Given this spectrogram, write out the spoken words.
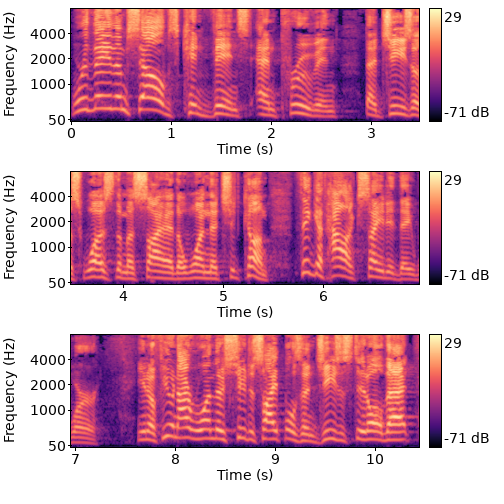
were they themselves convinced and proven that Jesus was the Messiah, the one that should come. Think of how excited they were. You know, if you and I were one of those two disciples and Jesus did all that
